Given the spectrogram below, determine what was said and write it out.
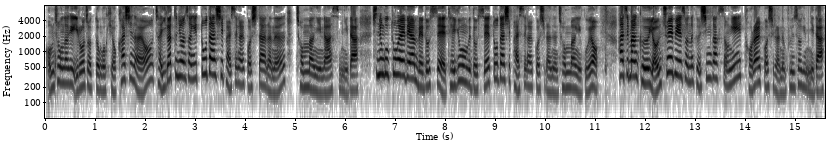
엄청나게 이루어졌던 거 기억하시나요? 자, 이 같은 현상이 또다시 발생할 것이다라는 전망이 나왔습니다. 신흥국 통화에 대한 매도세, 대규모 매도세 또다시 발생할 것이라는 전망이고요. 하지만 그 연초에 비해서는 그 심각성이 덜할 것이라는 분석입니다.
